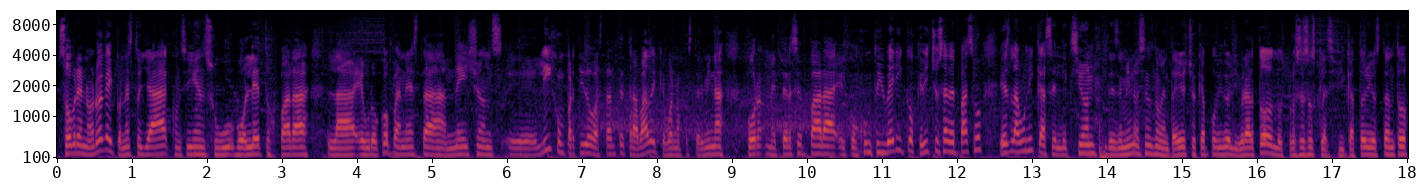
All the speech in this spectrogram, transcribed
sobre Noruega y con esto ya consiguen su boleto para la Eurocopa en esta Nations eh, League, un partido bastante trabado y que bueno, pues termina por meterse para el conjunto ibérico, que dicho sea de paso, es la única selección desde 1998 que ha podido librar todos los procesos clasificatorios, tanto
